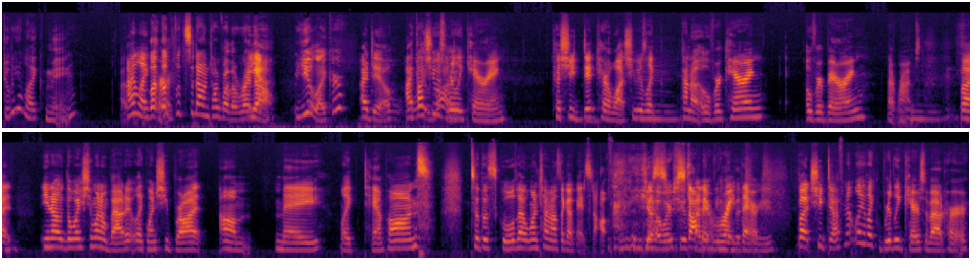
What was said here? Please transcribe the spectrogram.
"Do we like Ming?" I like Let, her. Let's, let's sit down and talk about that right Yeah. now. You like her? I do. I thought wait, she was why? really caring because she did care a lot. She was like Mm. kind of over caring, overbearing. That rhymes. Mm. But you know the way she went about it, like when she brought um Mei like tampons to the school that one time, I was like, okay, stop. Just was stop it right the there. tree. But she definitely like really cares about her.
